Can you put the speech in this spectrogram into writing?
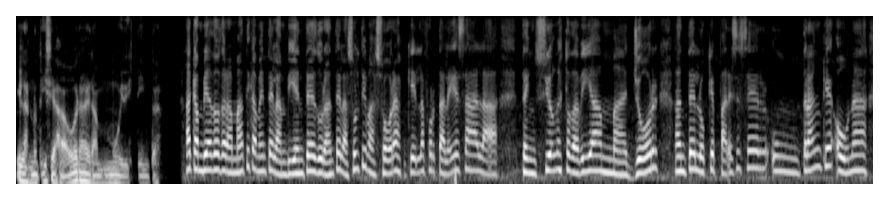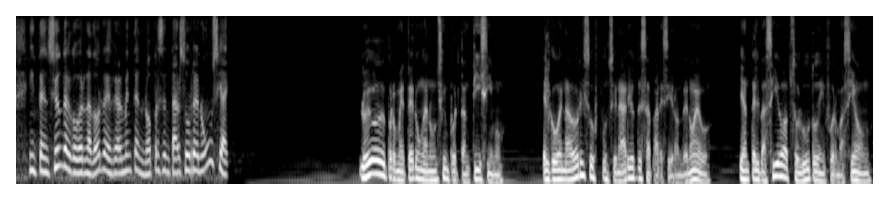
y las noticias ahora eran muy distintas. Ha cambiado dramáticamente el ambiente durante las últimas horas. Aquí en la fortaleza la tensión es todavía mayor ante lo que parece ser un tranque o una intención del gobernador de realmente no presentar su renuncia. Luego de prometer un anuncio importantísimo, el gobernador y sus funcionarios desaparecieron de nuevo, y ante el vacío absoluto de información,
